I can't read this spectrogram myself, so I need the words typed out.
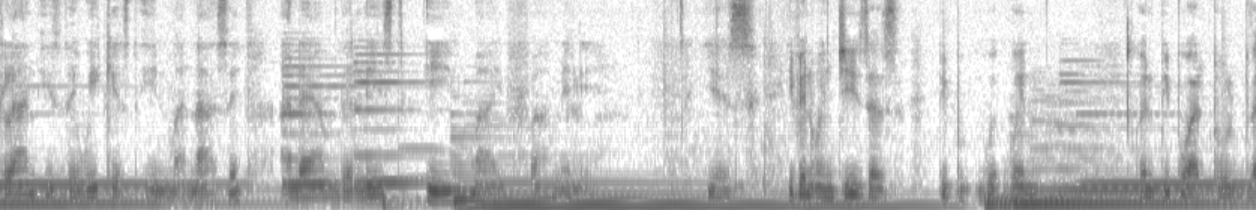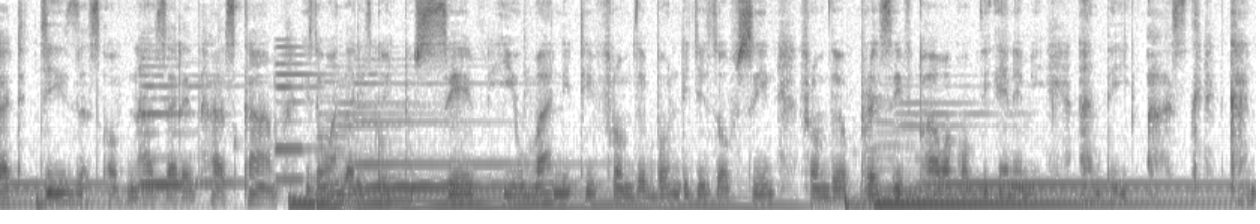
clan is the weakest in Manasseh, and I am the least in my family. Yes, even when Jesus, people, when when people are told that Jesus of Nazareth has come, is the one that is going to save humanity from the bondages of sin, from the oppressive power of the enemy, and they ask, Can?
